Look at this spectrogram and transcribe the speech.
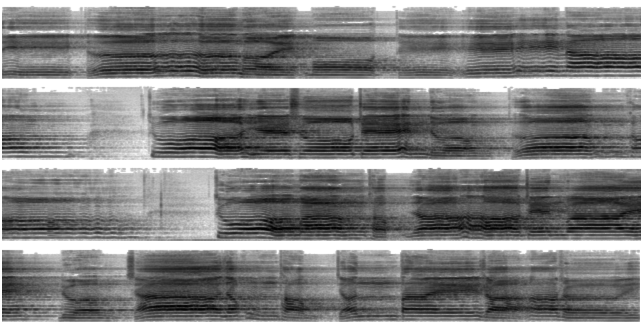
tỳ thứ mười một tỳ nam Chúa chân tay rã rời.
